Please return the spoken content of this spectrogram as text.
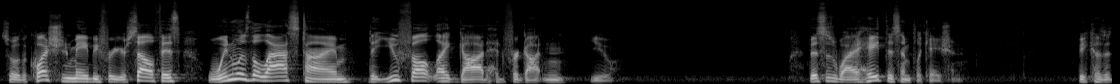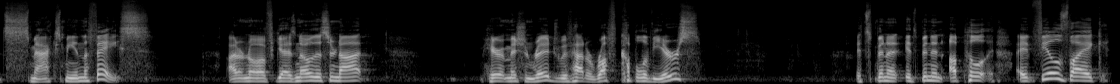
So the question, maybe for yourself, is when was the last time that you felt like God had forgotten you? This is why I hate this implication, because it smacks me in the face. I don't know if you guys know this or not. Here at Mission Ridge, we've had a rough couple of years. It's been, a, it's been an uphill, it feels like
